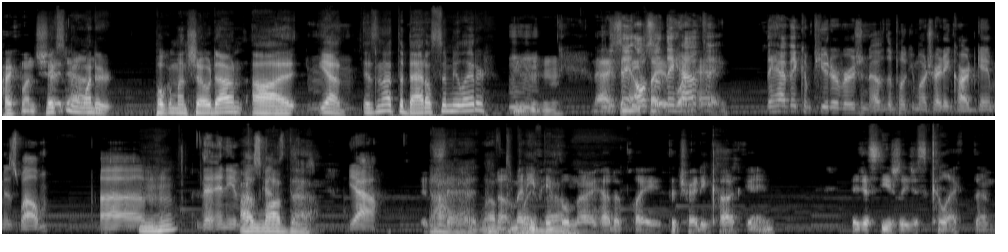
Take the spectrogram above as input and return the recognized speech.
Pokemon Showdown. Makes me wonder. Pokemon Showdown? Uh, yeah, isn't that the battle simulator? Mhm. hmm That can say, be also, they have hand. they have a computer version of the Pokemon trading card game as well. Um, mm-hmm. that any of I those kinds love that. things. Yeah. It's Ah, sad. Not many play that. people know how to play the trading card game. They just usually just collect them,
